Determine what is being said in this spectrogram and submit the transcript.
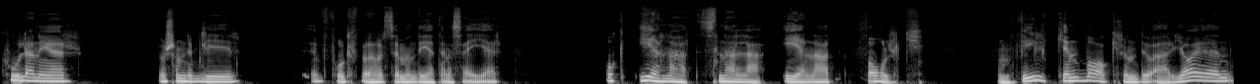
coola ner, gör som det blir. Folkhälsomyndigheterna säger och enad, snälla, enad folk. Från vilken bakgrund du är. Jag är en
